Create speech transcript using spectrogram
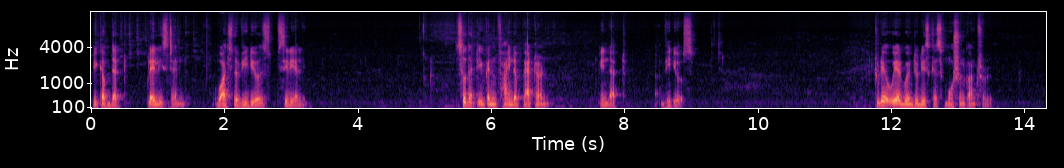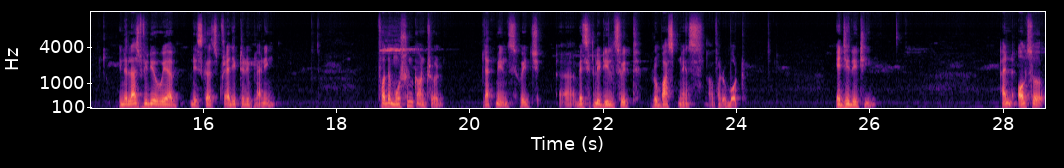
pick up that playlist and watch the videos serially so that you can find a pattern in that videos. Today we are going to discuss motion control. In the last video we have discussed trajectory planning. For the motion control that means which uh, basically deals with robustness of a robot agility and also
